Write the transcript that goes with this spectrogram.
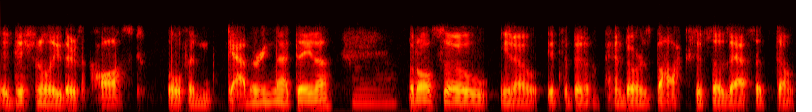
additionally, there's a cost both in gathering that data, mm. but also, you know, it's a bit of a Pandora's box if those assets don't,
